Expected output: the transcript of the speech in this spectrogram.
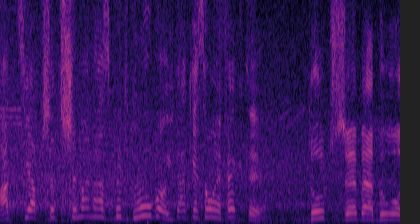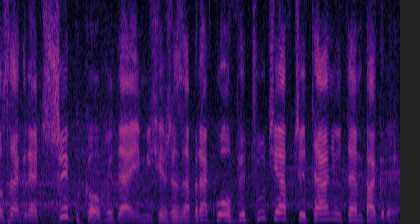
Akcja przetrzymana zbyt długo i takie są efekty. Tu trzeba było zagrać szybko. Wydaje mi się, że zabrakło wyczucia w czytaniu tempa gry.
